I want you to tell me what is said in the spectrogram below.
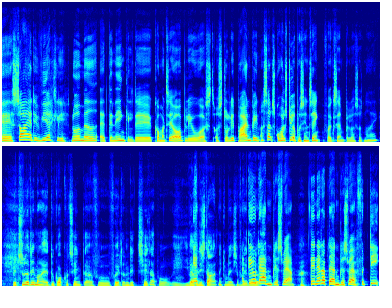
øh, så er det virkelig noget med, at den enkelte kommer til at opleve at, at stå lidt på egen ben, og selv skulle holde styr på sine ting, for eksempel, og sådan noget. Ikke? Betyder det mig, at du godt kunne tænke dig at få forældrene lidt tættere på, i, i hvert fald ja, i starten af gymnasiet? For det, det er jo der, den bliver svær. Det er netop der, den bliver svær, fordi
